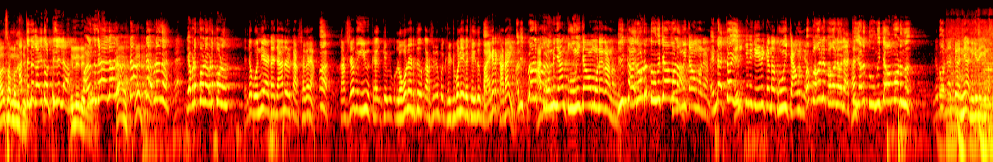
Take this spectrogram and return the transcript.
അത് സമ്മതിച്ചു. അച്ഛന്റെ കൈ തൊട്ടില്ലല്ലോ. ഇല്ല, ഇല്ല, പഴം ഇല്ല. തിന്നാ- ഏ, ഏ, ഏ, എവിടെ നിന്ന്? എവിടെ പോണു എവിടെ പോണു? എന്റെ പൊന്നി ചേട്ടാ ഞാനൊരു കർഷകനാ ആ. കർഷകർ ഈ ലോൺ എടുത്ത് കർഷകർ ഇപ്പൊ കൃഷിപ്പണിയൊക്കെ ചെയ്ത് ഭയങ്കര കടായി. അത് ഇപ്പൊ എവിടെ പോയി? അതുകൊണ്ട് ഞാൻ തൂങ്ങിച്ചാവാൻ പോണേ കാണാം ഈ കൈകൊണ്ട് തൂങ്ങിച്ചാവാൻ പോണ? തൂങ്ങിച്ചാവാൻ പോണേണ് എന്റെ അച്ഛൻ ഈ- എനിക്കിനി ജീവിക്കണ്ട തൂങ്ങിച്ചാവും ഞാൻ പകൽ പകല അച്ഛൻ ഇയാൾ തൂങ്ങിച്ചാവാൻ പോണെന്ന്. എന്റെ പൊന്നച്ഛൻ എന്നെ അനുഗ്രഹിക്കണം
